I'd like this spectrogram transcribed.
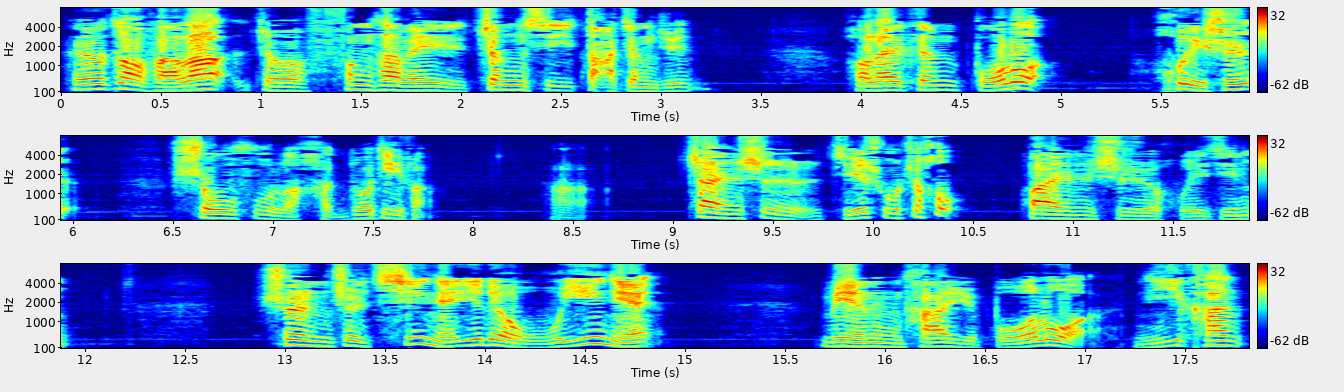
他说造反了，就封他为征西大将军。后来跟伯洛会师，收复了很多地方。啊，战事结束之后，班师回京。顺治七年（一六五一年），命令他与伯洛、尼堪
